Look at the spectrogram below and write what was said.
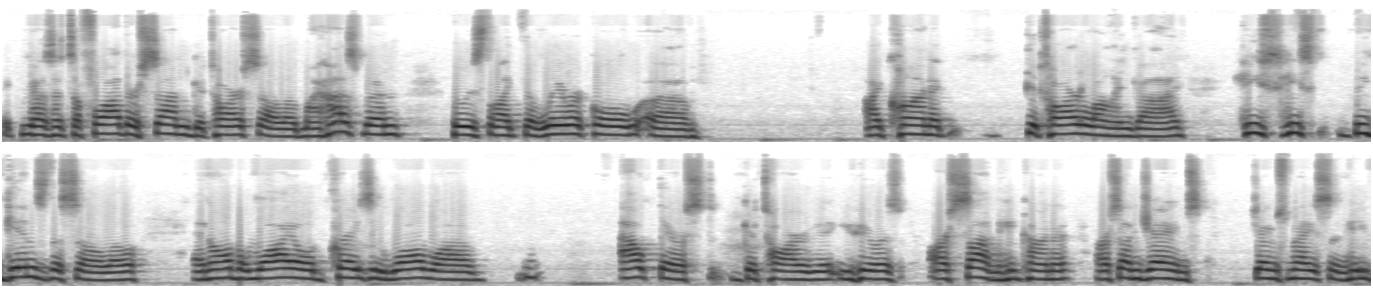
because it's a father son guitar solo. My husband, who is like the lyrical, uh, iconic guitar line guy, he he's begins the solo, and all the wild, crazy wah wah out there st- guitar that you hear is our son. He kind of, our son James, James Mason, he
